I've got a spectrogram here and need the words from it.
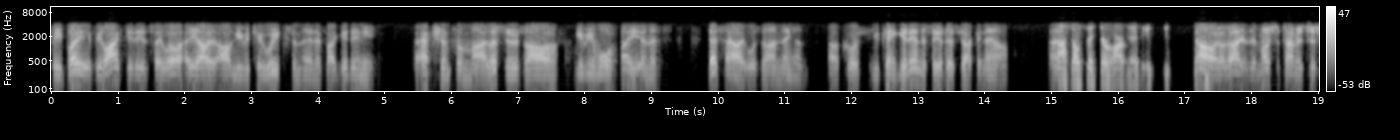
he play if he liked it, he'd say, "Well, hey, I'll, I'll give you two weeks, and then if I get any action from my listeners, I'll give you more pay." And that's that's how it was done then. Uh, of course, you can't get in to see a disc jockey now. And, I don't think there are any. no, most of the time it's just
